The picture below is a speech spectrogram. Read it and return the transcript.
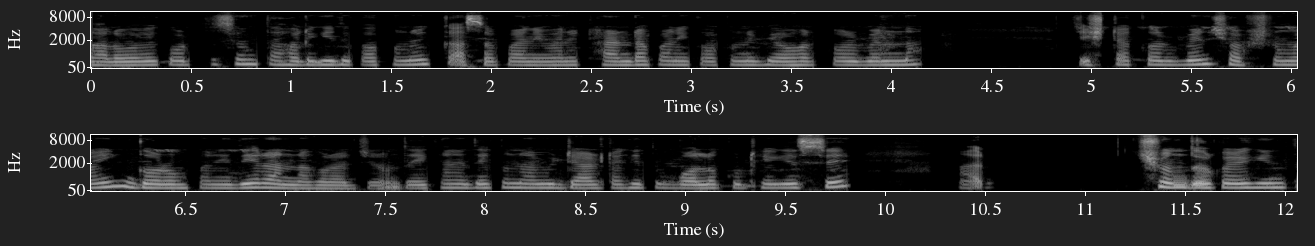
ভালোভাবে করতেছেন, তাহলে কিন্তু কখনোই কাঁচা পানি মানে ঠান্ডা পানি কখনোই ব্যবহার করবেন না। চেষ্টা করবেন সবসময় গরম পানি দিয়ে রান্না করার জন্য। তো এখানে দেখুন আমি ডালটা কিন্তু বলক উঠে গেছে, আর সুন্দর করে কিন্তু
